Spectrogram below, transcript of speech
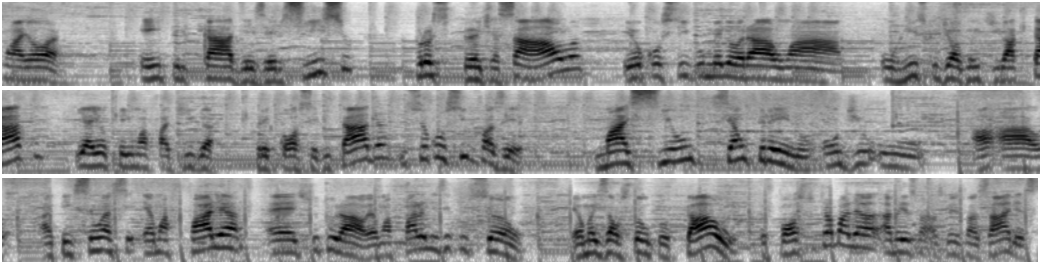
maior entre cada exercício, durante essa aula, eu consigo melhorar uma, um risco de aumento de lactato, e aí eu tenho uma fadiga precoce evitada, isso eu consigo fazer. Mas se, um, se é um treino onde o, a, a, a é, é uma falha é, estrutural, é uma falha de execução, é uma exaustão total, eu posso trabalhar a mesma, as mesmas áreas,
